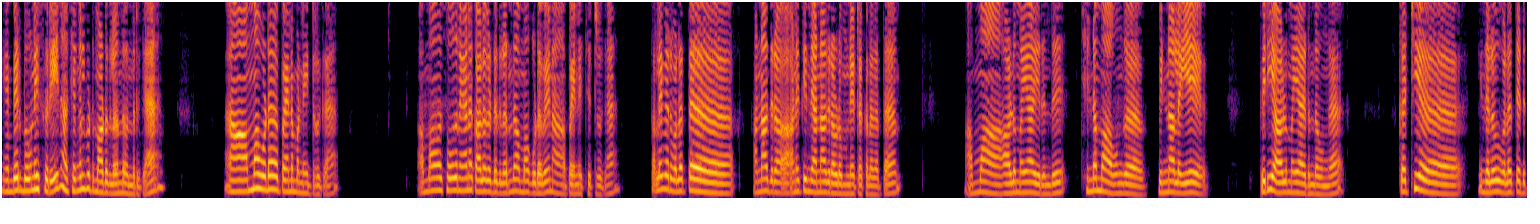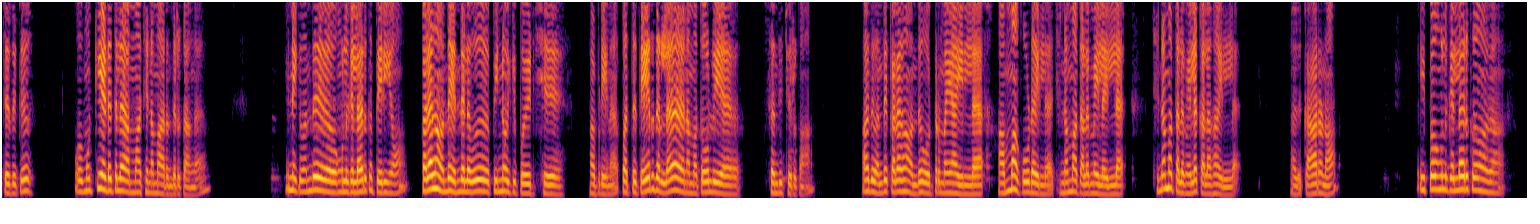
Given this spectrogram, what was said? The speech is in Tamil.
என் பேர் புவனேஸ்வரி. நான் செங்கல்பட்டு மாவட்டத்துலேருந்து வந்திருக்கேன். நான் அம்மாவோட பயணம் பண்ணிட்டு இருக்கேன் அம்மா சோதனையான காலகட்டத்திலேருந்து அம்மா கூடவே நான் பயணிச்சிட்ருக்கேன் தலைவர் வளர்த்த அண்ணாதிரா அனைத்து இந்திய அண்ணாதிராவிட முன்னேற்ற கழகத்தை அம்மா ஆளுமையாக இருந்து சின்னம்மா அவங்க பின்னாலேயே பெரிய ஆளுமையாக இருந்தவங்க கட்சியை இந்தளவு வளர்த்தெடுத்ததுக்கு ஒரு முக்கிய இடத்துல அம்மா சின்னம்மா இருந்திருக்காங்க. இன்னைக்கு வந்து உங்களுக்கு எல்லாருக்கும் தெரியும் கழகம் வந்து எந்த அளவு பின்னோக்கி போயிடுச்சு அப்படின்னு பத்து தேர்தலில் நம்ம தோல்வியை சந்திச்சிருக்கோம். அது வந்து கழகம் வந்து ஒற்றுமையா இல்லை. அம்மா கூட இல்லை. சின்னம்மா தலைமையில இல்லை. சின்னம்மா தலைமையில கழகம் இல்லை. அது காரணம். இப்போ உங்களுக்கு எல்லாருக்கும்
